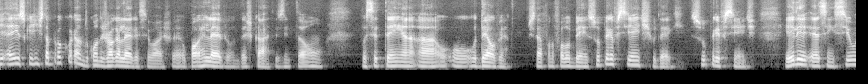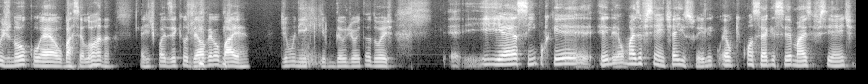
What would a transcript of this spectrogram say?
é isso que a gente está procurando quando joga Legacy, eu acho. É o power level das cartas. Então você tem a, a, o, o Delver. O Stefano falou bem, super eficiente o deck, super eficiente. Ele, é assim, se o Snowco é o Barcelona, a gente pode dizer que o Delver é o Bayern de Munique, que deu de 8 a 2. E é assim porque ele é o mais eficiente, é isso. Ele é o que consegue ser mais eficiente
